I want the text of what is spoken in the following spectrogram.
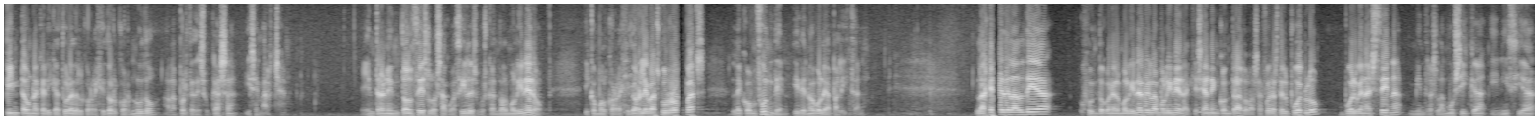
pinta una caricatura del corregidor cornudo a la puerta de su casa y se marcha. Entran entonces los aguaciles buscando al molinero, y como el corregidor le va sus ropas, le confunden y de nuevo le apalizan. La gente de la aldea, junto con el molinero y la molinera que se han encontrado a las afueras del pueblo, vuelven a escena mientras la música inicia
